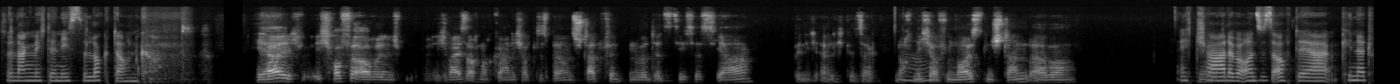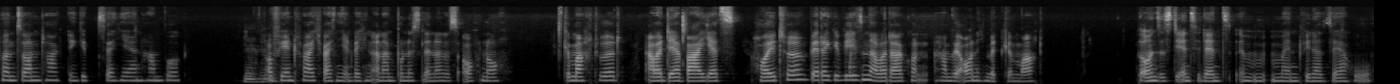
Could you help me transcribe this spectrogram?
Solange nicht der nächste Lockdown kommt. Ja, ich, ich hoffe auch, ich, ich weiß auch noch gar nicht, ob das bei uns stattfinden wird jetzt dieses Jahr. Bin ich ehrlich gesagt noch ja. nicht auf dem neuesten Stand, aber. Echt ja. schade. Bei uns ist auch der Kinderturnsonntag, den gibt es ja hier in Hamburg. Mhm. Auf jeden Fall. Ich weiß nicht, in welchen anderen Bundesländern das auch noch gemacht wird. Aber der war jetzt heute, wäre der gewesen, aber da haben wir auch nicht mitgemacht. Bei uns ist die Inzidenz im Moment wieder sehr hoch.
